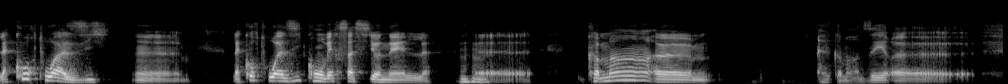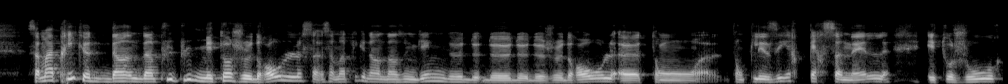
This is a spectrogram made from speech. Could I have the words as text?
la courtoisie. la courtoisie conversationnelle. Mm-hmm. comment comment dire, ça m'a appris que dans, plus, plus méta-jeu de rôle, ça, m'a appris que dans, une game de, de, jeu de rôle, euh, ton, ton plaisir personnel est toujours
